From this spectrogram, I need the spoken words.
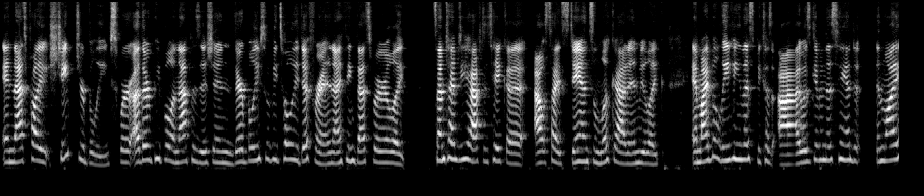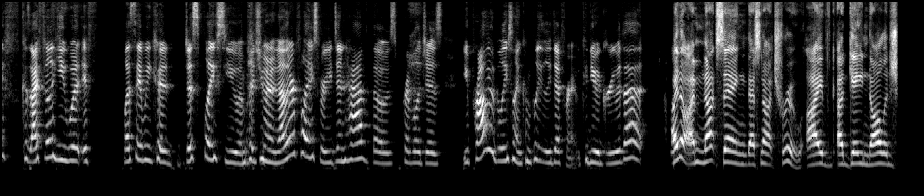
And that's probably shaped your beliefs. Where other people in that position, their beliefs would be totally different. And I think that's where like sometimes you have to take a outside stance and look at it and be like, am I believing this because I was given this hand in life? Because I feel like you would if let's say we could displace you and put you in another place where you didn't have those privileges, you probably would believe something completely different. Could you agree with that? I know. I'm not saying that's not true. I've uh, gained knowledge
